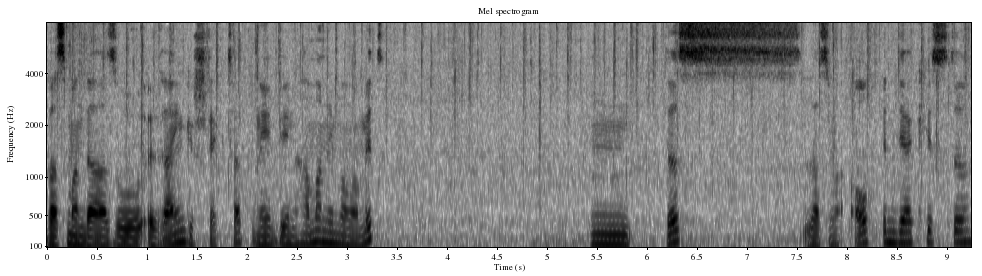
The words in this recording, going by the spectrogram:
was man da so reingesteckt hat. Ne, den Hammer nehmen wir mal mit. Hm, das lassen wir auch in der Kiste.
